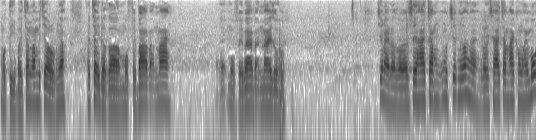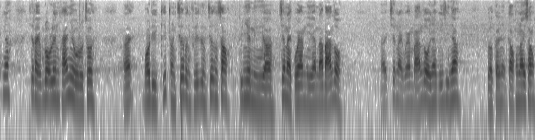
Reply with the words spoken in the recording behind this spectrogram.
1 tỷ 750 triệu đồng nhá. Nó chạy được ờ, 1,3 vạn mai. 1,3 vạn mai rồi. Chiếc này là GLC 200 cũng một chiếc nữa này GLC 200 2021 nhá. Chiếc này cũng độ lên khá nhiều đồ chơi. Đấy body kit đằng trước đằng phía đằng trước đằng sau. Tuy nhiên thì uh, chiếc này của em thì em đã bán rồi. Đấy, chiếc này của em bán rồi nha quý chị nhá. Vừa cân nhận cọc hôm nay xong.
